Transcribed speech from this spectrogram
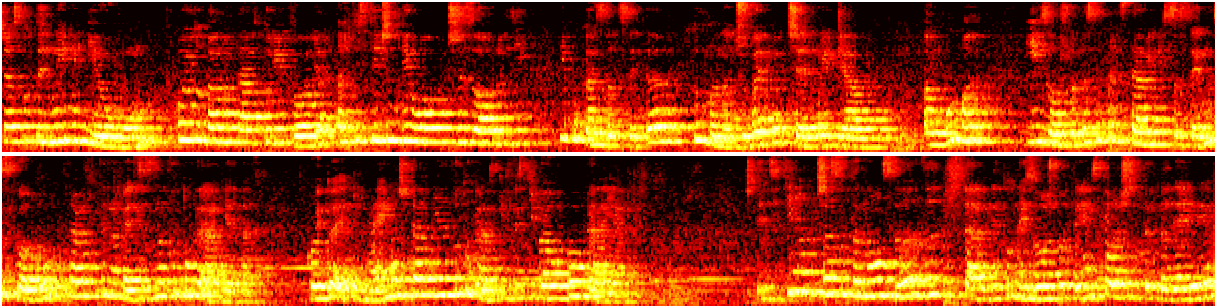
част от едноименния албум, в който двамата автори водят артистичен диалог чрез образи и показват света Дума на човека черно и бяло. Албумът и изложбата са представени съвсем скоро в рамките на месец на фотографията, който е и най-мащабният фотографски фестивал в България. Ще цитирам част от анонса за представянето на изложбата им в столичната галерия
